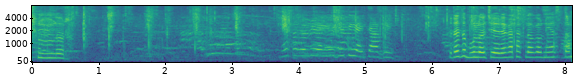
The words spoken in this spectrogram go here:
সুন্দর। এটাই তো ভুল হয়েছে রেখা থাকলে ওকে নিয়ে আসতাম।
